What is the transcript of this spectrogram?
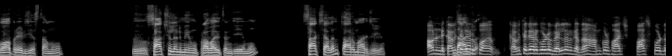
కోఆపరేట్ చేస్తాము సాక్షులను మేము ప్రభావితం చేయము సాక్ష్యాలను తారుమారు చేయం. అవునండి కవిత గారు కవిత గారు కూడా వెళ్ళరు కదా ఆమె కూడా పాస్పోర్ట్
